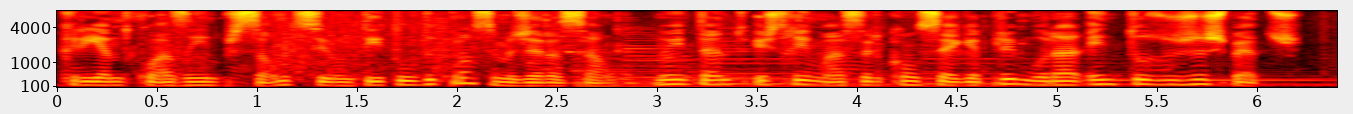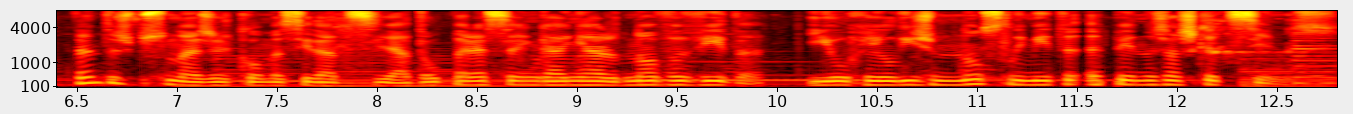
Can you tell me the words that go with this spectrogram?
criando quase a impressão de ser um título de próxima geração. No entanto, este remaster consegue aprimorar em todos os aspectos. Tanto as personagens como a cidade de Seattle parecem ganhar nova vida, e o realismo não se limita apenas às cutscenes.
